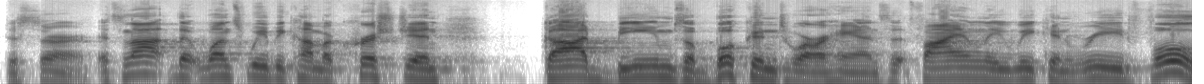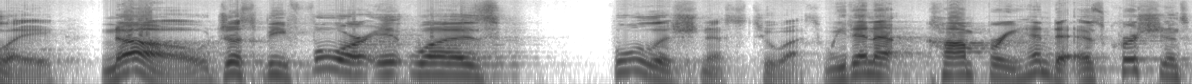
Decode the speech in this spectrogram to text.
discerned. It's not that once we become a Christian, God beams a book into our hands that finally we can read fully. No, just before it was foolishness to us. We didn't comprehend it. As Christians,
